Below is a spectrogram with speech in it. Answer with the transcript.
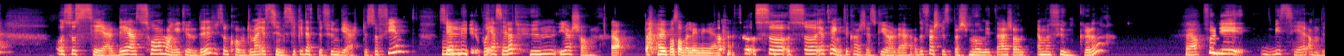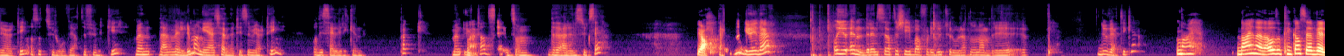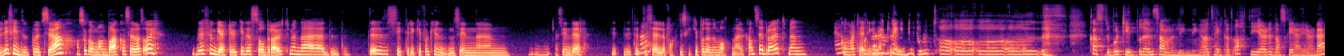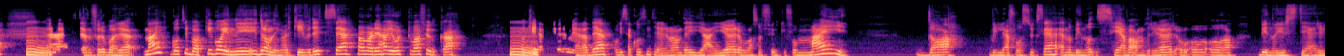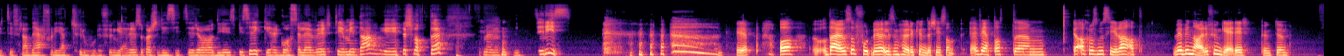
Og så ser de Jeg har så mange kunder som kommer til meg. 'Jeg syns ikke dette fungerte så fint.' Så jeg lurer på Jeg ser at hun gjør sånn. Ja, da er vi på sammenligning igjen. Så, så, så jeg tenkte kanskje jeg skulle gjøre det. Og det første spørsmålet mitt er sånn Ja, men funker det, da? Ja. Fordi vi ser andre gjøre ting, og så tror vi at det funker. Men det er veldig mange jeg kjenner til som gjør ting, og de selger ikke en puck. Men utad ser det ut som det er en suksess. ja. Det er ikke noe gøy, det. Å endre en strategi bare fordi du tror at noen andre Du vet ikke. Nei. Nei, nei, nei. Ting kan se veldig fint ut på utsida, og så kommer man bak og ser at oi, det fungerte jo ikke, det så bra ut, men det, det, sitter ikke for kunden sin, eh, sin del. Dette Nei. selger faktisk ikke på denne måten her. Det kan se bra ut, men Ja, Konverteringen er er ikke det det. veldig dumt å, å, å, å kaste bort tid på den sammenligninga og tenke at åh, de gjør det, da skal jeg gjøre det. mm, Istedenfor å bare Nei, gå tilbake, gå inn i, i dronningarkivet ditt. Se, hva var det jeg har gjort, hva funka? mm, Ok, jeg skal gjøre mer av det. Og hvis jeg konsentrerer meg om det jeg gjør, og hva som funker for meg, da vil jeg få suksess, enn å begynne å se hva andre gjør, og, og, og begynne å justere ut ifra det, fordi jeg tror det fungerer. Så kanskje de sitter og de spiser ikke gåselever til middag i Slottet, men de spiser ris. Jepp. og, det er jo så fort jeg liksom hører kunder si sånn Jeg vet at um, ja, Akkurat som du sier, da, at webinarer fungerer. Punktum.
